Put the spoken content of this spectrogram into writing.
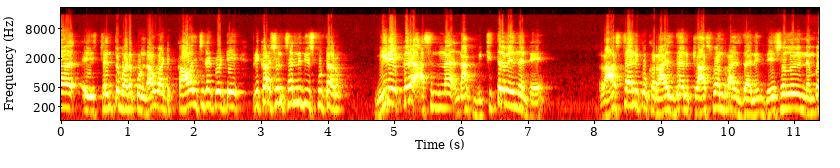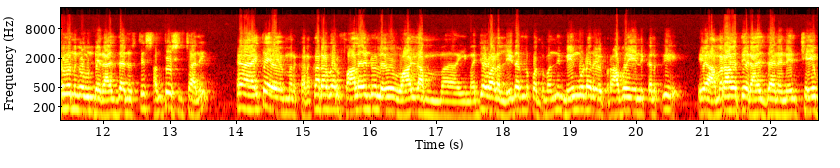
స్ట్రెంత్ పడకుండా వాటికి కావాల్సినటువంటి ప్రికాషన్స్ అన్ని తీసుకుంటారు. మీరు ఎక్కడ అసలు నా- నాకు విచిత్రం ఏంటంటే రాష్ట్రానికి ఒక రాజధాని క్లాస్ వన్ రాజధాని దేశంలోనే నెంబర్ వన్గా ఉండే రాజధాని వస్తే సంతోషించాలి. అయితే మన కనకారావు గారు ఫాలో అయిన లేవో వాళ్ళ ఈ మధ్య వాళ్ళ లీడర్లు కొంతమంది మేము కూడా రేపు రాబోయే ఎన్నికలకి అమరావతి రాజధాని అనేది చేయబో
